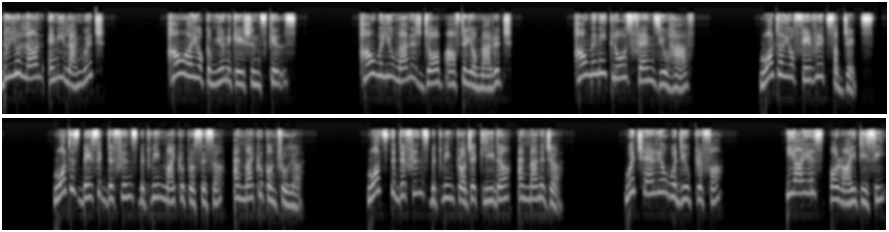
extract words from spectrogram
Do you learn any language? How are your communication skills? How will you manage job after your marriage? How many close friends you have? What are your favorite subjects? What is basic difference between microprocessor and microcontroller? What's the difference between project leader and manager? Which area would you prefer? EIS or ITC?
